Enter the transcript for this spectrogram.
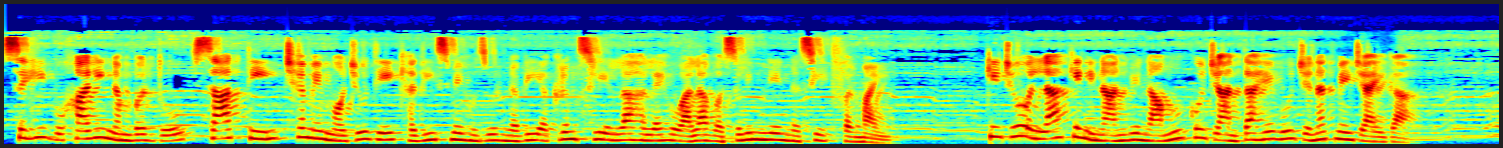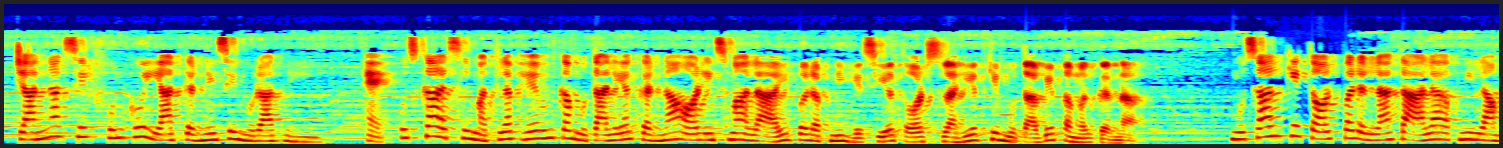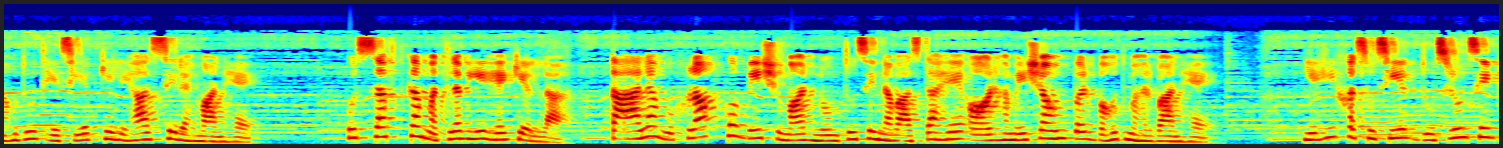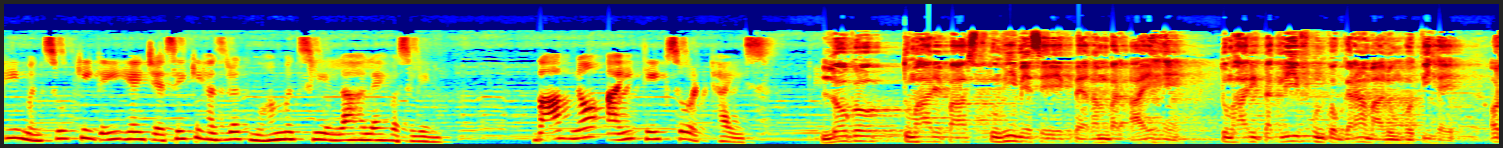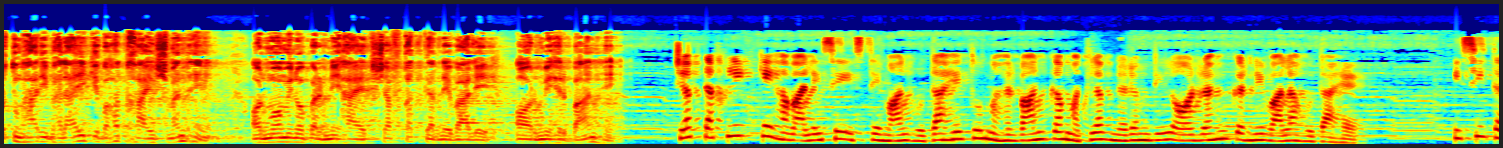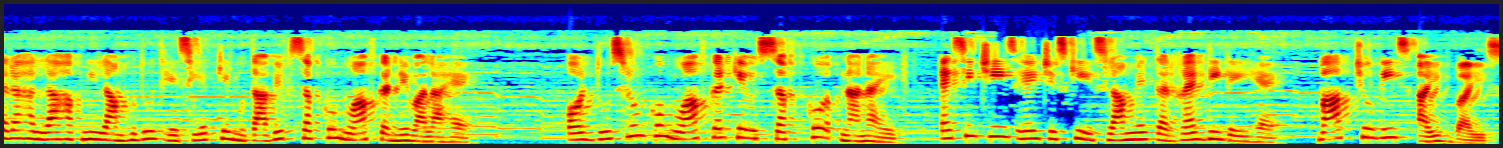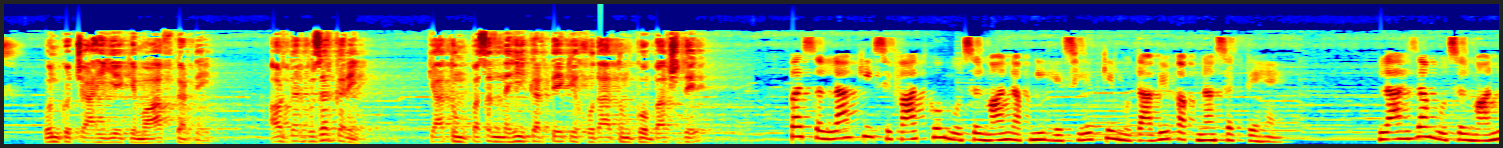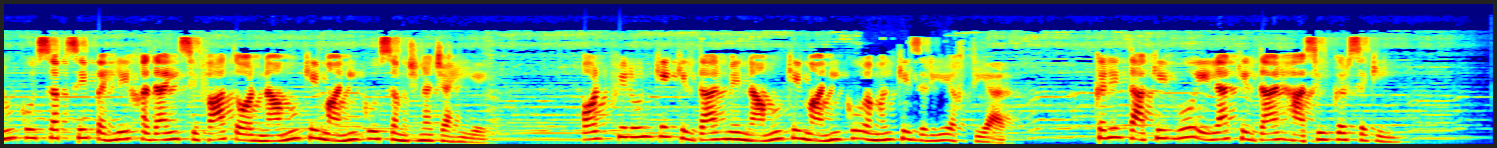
صحیح بخاری نمبر دو، سات تین، چھ میں موجود ایک حدیث میں حضور نبی اکرم صلی اللہ علیہ وآلہ وسلم نے نصیحت فرمائی کہ جو اللہ کے ننانوے ناموں کو جانتا ہے وہ جنت میں جائے گا۔ جاننا صرف ان کو یاد کرنے سے مراد نہیں ہے۔ اس کا اصل مطلب ہے ان کا مطالعہ کرنا اور اسما لائی پر اپنی حیثیت اور صلاحیت کے مطابق عمل کرنا۔ مثال کے طور پر اللہ تعالیٰ اپنی لامحدود حیثیت کے لحاظ سے رحمان ہے۔ اس صفت کا مطلب یہ ہے کہ اللہ تعالیٰ مخلوق کو بے شمار نعمتوں سے نوازتا ہے اور ہمیشہ ان پر بہت مہربان ہے۔ یہی خصوصیت دوسروں سے بھی منسوخ کی گئی ہے، جیسے کہ حضرت محمد صلی اللہ علیہ وسلم۔ باب نو آئی ایک سو اٹھائیس۔ لوگو، تمہارے پاس تمہیں میں سے ایک پیغمبر آئے ہیں۔ تمہاری تکلیف ان کو گراں معلوم ہوتی ہے اور تمہاری بھلائی کے بہت خواہش مند ہیں اور مومنوں پر نہایت شفقت کرنے والے اور مہربان ہیں۔ جب تخلیق کے حوالے سے استعمال ہوتا ہے تو مہربان کا مطلب نرم دل اور رحم کرنے والا ہوتا ہے۔ اسی طرح اللہ اپنی لامحدود حیثیت کے مطابق سب کو معاف کرنے والا ہے اور دوسروں کو معاف کر کے اس سب کو اپنانا ایک۔ ایسی چیز ہے جس کی اسلام میں ترغیب دی گئی ہے۔ باپ چوبیس آئٹ بائیس۔ ان کو چاہیے کہ معاف کر دیں اور درگزر کریں۔ کیا تم پسند نہیں کرتے کہ خدا تم کو بخش دے؟ بس اللہ کی صفات کو مسلمان اپنی حیثیت کے مطابق اپنا سکتے ہیں۔ لہذا مسلمانوں کو سب سے پہلے خدائی صفات اور ناموں کے معنی کو سمجھنا چاہیے۔ اور پھر ان کے کردار میں ناموں کے معنی کو عمل کے ذریعے اختیار کریں تاکہ وہ اعلیٰ کردار حاصل کر سکیں۔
